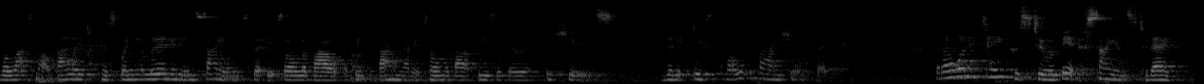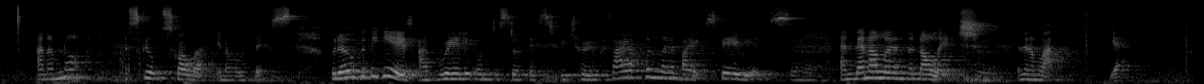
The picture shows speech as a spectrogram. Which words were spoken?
well, that's not valid because when you're learning in science that it's all about a big bang and it's all about these other issues, that it disqualifies your faith. But I want to take us to a bit of science today. And I'm not a skilled scholar in all of this, but over the years I've really understood this to be true because I often learn by experience and then I learn the knowledge and then I'm like, yeah, I know that.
